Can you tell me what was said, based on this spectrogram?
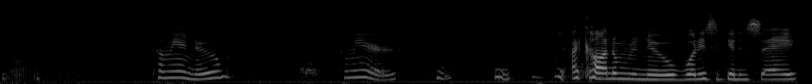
Come on. Come here, noob. Come here. I called him a noob. What is he gonna say?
